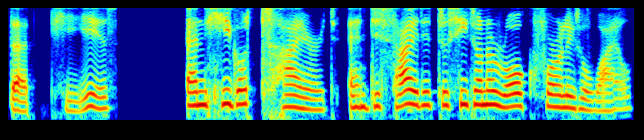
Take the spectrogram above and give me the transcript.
that he is, and he got tired and decided to sit on a rock for a little while.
